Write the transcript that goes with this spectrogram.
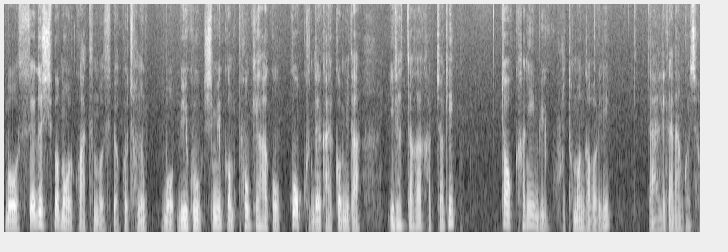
뭐 쇠도 씹어 먹을 것 같은 모습이었고, 저는 뭐 미국 시민권 포기하고 꼭 군대를 갈 겁니다. 이랬다가 갑자기 떡하니 미국으로 도망가 버리니 난리가 난 거죠.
